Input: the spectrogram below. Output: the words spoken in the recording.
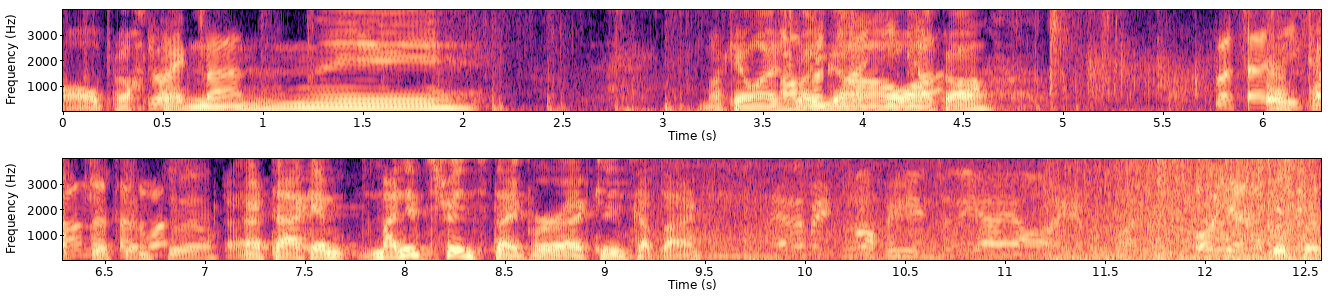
On peut retourner. Ok, ouais, je On vois le gars en haut encore. À Oh l'icône fuck, à ta droite? Attaque. M'allez tuer une sniper avec l'hélicoptère. Oh, qui le.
